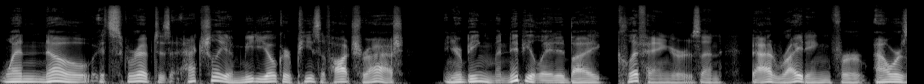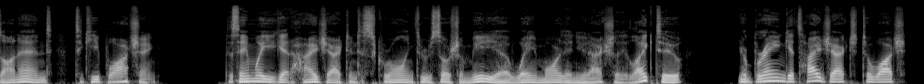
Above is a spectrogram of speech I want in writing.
when no, its script is actually a mediocre piece of hot trash and you're being manipulated by cliffhangers and bad writing for hours on end to keep watching. The same way you get hijacked into scrolling through social media way more than you'd actually like to, your brain gets hijacked to watch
